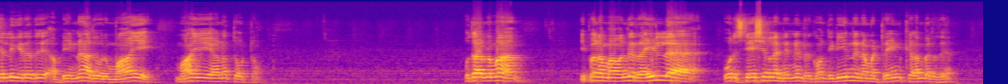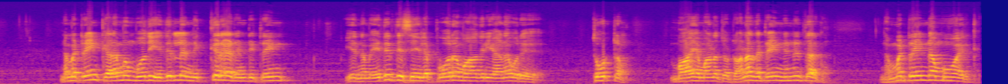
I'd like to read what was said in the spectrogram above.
செல்லுகிறது அப்படின்னா அது ஒரு மாயை மாயையான தோற்றம். உதாரணமாக இப்போ நம்ம வந்து ரயிலில் ஒரு ஸ்டேஷனில் நின்றுட்டுருக்கோம் திடீர்னு நம்ம ட்ரெயின் கிளம்புறது. நம்ம ட்ரெயின் கிளம்பும்போது எதிரில் நிற்கிற ரெண்டு ட்ரெயின் நம்ம எதிர் திசையில் போகிற மாதிரியான ஒரு தோற்றம் மாயமான தோற்றம். ஆனால் அந்த ட்ரெயின் நின்றுட்டு தான் இருக்கும். நம்ம ட்ரெயின் தான் மூவ் ஆகிருக்கு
